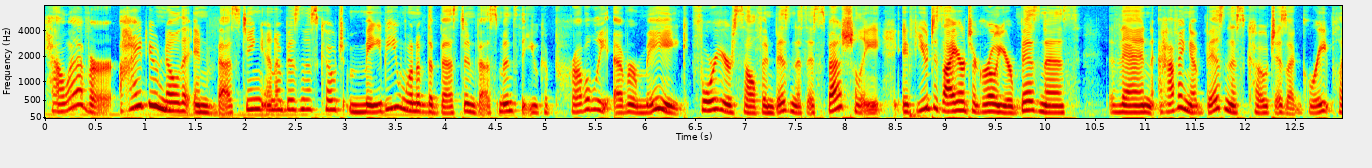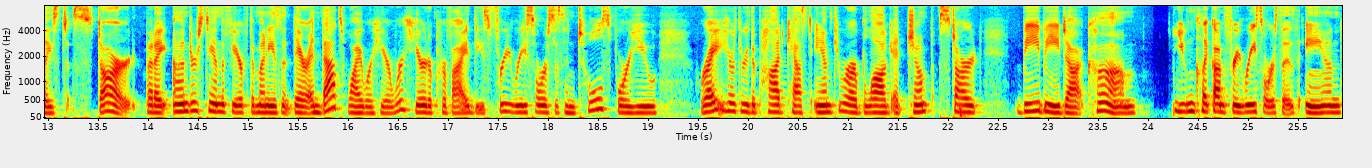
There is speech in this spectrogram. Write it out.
However, I do know that investing in a business coach may be one of the best investments that you could probably ever make for yourself in business, especially if you desire to grow your business. Then having a business coach is a great place to start. But I understand the fear if the money isn't there. And that's why we're here. We're here to provide these free resources and tools for you right here through the podcast and through our blog at jumpstartbb.com you can click on free resources and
